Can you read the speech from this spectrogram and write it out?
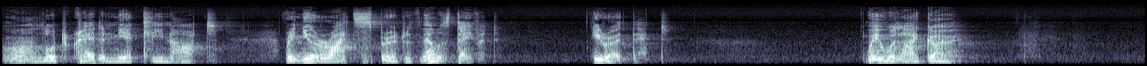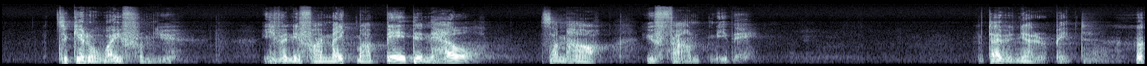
Oh, Lord, create in me a clean heart. Renew a right spirit with me. That was David. He wrote that. Where will I go to get away from you? Even if I make my bed in hell, somehow you found me there. David knew how to repent.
